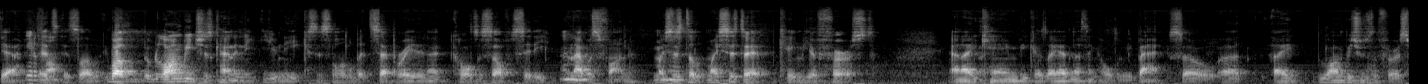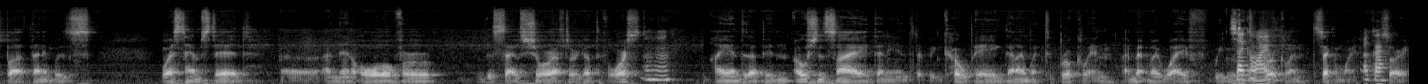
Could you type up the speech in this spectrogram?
Yeah, beautiful. It's, it's lovely. Well, Long Beach is kind of unique because it's a little bit separated, and it calls itself a city, and Mm-hmm. that was fun. My sister, my sister came here first, and I came because I had nothing holding me back. So, uh, I Long Beach was the first spot. Then it was West Hempstead, uh, and then all over the South Shore after I got divorced. Mm-hmm. I ended up in Oceanside, then I ended up in Copiague, then I went to Brooklyn. I met my wife. We moved Second to wife? Brooklyn. Second wife. Okay. Sorry.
